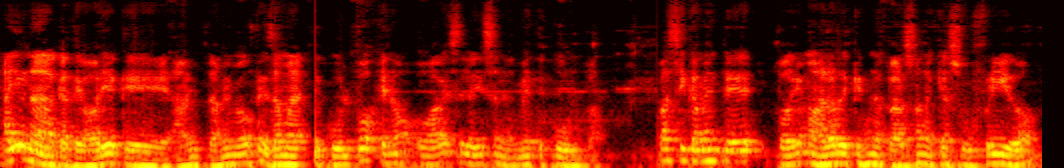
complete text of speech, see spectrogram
Hay una categoría que a mí también me gusta que se llama el culpógeno o a veces le dicen el mete culpa. Básicamente podríamos hablar de que es una persona que ha sufrido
